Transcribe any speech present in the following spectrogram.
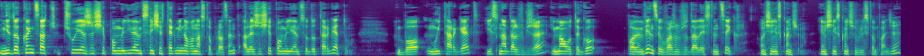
nie do końca czuję, że się pomyliłem w sensie terminowo na 100%, ale że się pomyliłem co do targetu. Bo mój target jest nadal w grze i mało tego, powiem więcej, uważam, że dalej jest ten cykl. On się nie skończył. I on się nie skończył w listopadzie.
